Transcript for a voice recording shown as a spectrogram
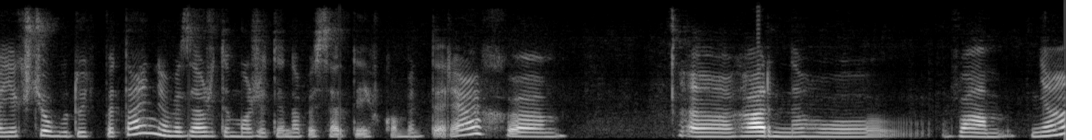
е, Якщо будуть питання, ви завжди можете написати їх в коментарях. Е, е, Гарного вам дня!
